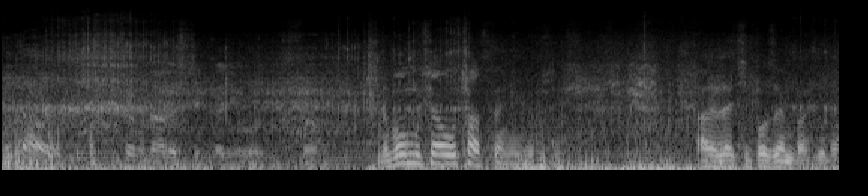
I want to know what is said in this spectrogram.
Pytałem, czemu na leszczyka nie łowisz, co? no bo musiało czas na niego przyjść. Ale leci po zębach chyba.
